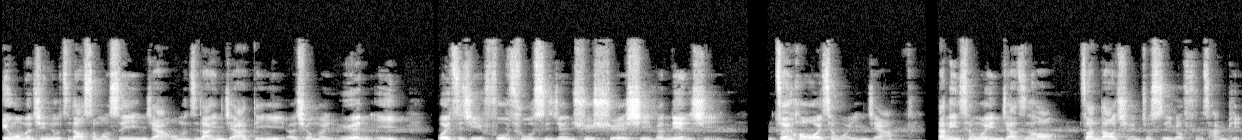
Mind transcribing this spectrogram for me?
因为我们清楚知道什么是赢家，我们知道赢家的定义，而且我们愿意为自己付出时间去学习跟练习，最后会成为赢家。当你成为赢家之后，赚到钱就是一个副产品。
